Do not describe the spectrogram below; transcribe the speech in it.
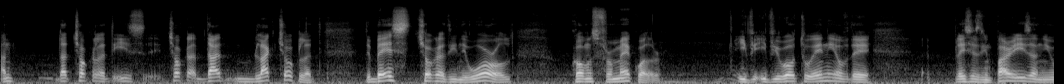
and that chocolate is chocolate. That black chocolate, the best chocolate in the world, comes from Ecuador. If if you go to any of the places in Paris and you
